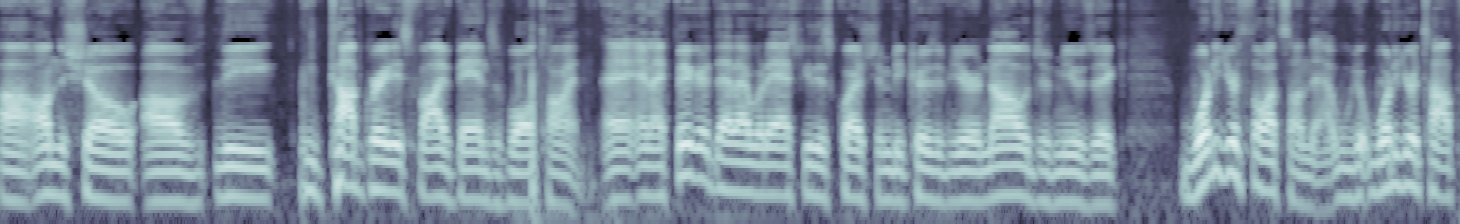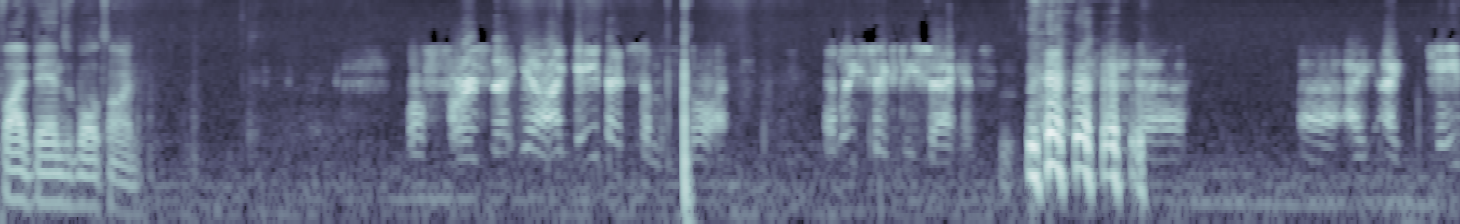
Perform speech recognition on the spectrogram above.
uh, on the show of the top greatest five bands of all time, and, and I figured that I would ask you this question because of your knowledge of music. What are your thoughts on that? What are your top five bands of all time? well, first, uh, you know, I gave that some thought, at least 60 seconds. And, uh, uh, I, I came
